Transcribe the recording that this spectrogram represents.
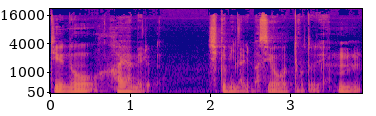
ていうのを早める仕組みになりますよってことで、うん、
